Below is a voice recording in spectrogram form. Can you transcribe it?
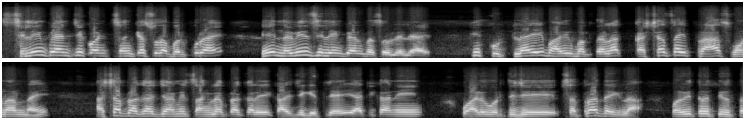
सिलिंग फॅनची संख्या सुद्धा भरपूर आहे. हे नवीन सिलिंग फॅन बसवलेले आहेत की कुठल्याही भाविक भक्ताला कशाचाही त्रास होणार नाही. अशा प्रकारची आम्ही चांगल्या प्रकारे काळजी घेतली आहे. या ठिकाणी वाळूवरती जे सतरा तारीखला पवित्र तीर्थ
